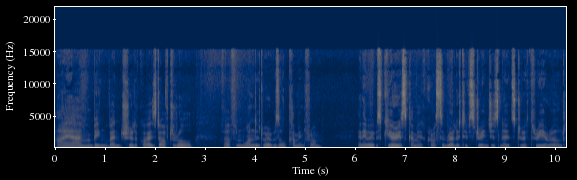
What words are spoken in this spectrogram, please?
I am being ventriloquized after all. I often wondered where it was all coming from. Anyway, it was curious coming across a relative stranger's notes to a three year old.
